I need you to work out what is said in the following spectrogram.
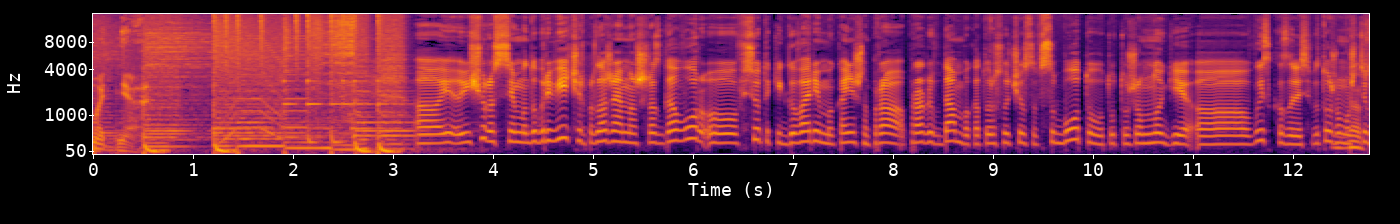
Тема дня. А, Еще раз всем добрый вечер. Продолжаем наш разговор. Все-таки говорим мы, конечно, про прорыв дамбы, который случился в субботу. Тут уже многие э, высказались. Вы тоже Да, можете вскры-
